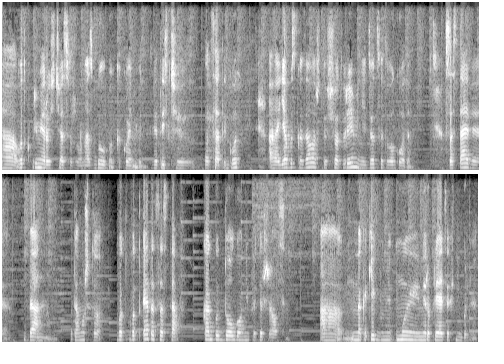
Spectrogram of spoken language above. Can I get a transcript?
а, вот, к примеру, сейчас уже у нас был бы какой-нибудь 2020 год, а, я бы сказала, что счет времени идет с этого года в составе данном, потому что вот, вот этот состав, как бы долго он не продержался, а на каких бы мы мероприятиях ни были,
